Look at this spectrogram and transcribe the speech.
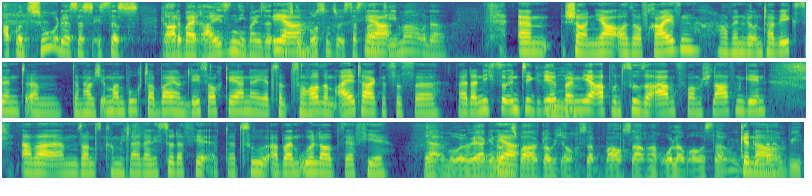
ab und zu oder ist das, ist das gerade bei Reisen, ich meine, ihr seid ja. oft im Bus und so, ist das da ein Thema oder? Ähm, schon, ja, also auf Reisen, auch wenn wir unterwegs sind, ähm, dann habe ich immer ein Buch dabei und lese auch gerne. Jetzt zu Hause im Alltag ist es äh, leider nicht so integriert mhm. bei mir, ab und zu so abends vorm Schlafen gehen. Aber ähm, sonst komme ich leider nicht so dafür, dazu, aber im Urlaub sehr viel. Ja, im Urlaub, ja genau. Ja. Das war, glaube ich, auch, war auch auch nach Urlaub aus, da irgendwie, genau. irgendwie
